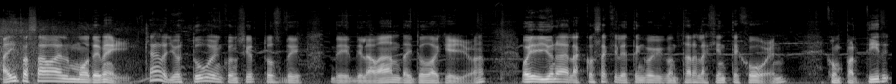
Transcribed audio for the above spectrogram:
Ahí pasaba el Motemey. Claro, yo estuve en conciertos de, la banda y todo aquello. ¿eh? Oye, y una de las cosas que les tengo que contar a la gente joven, compartir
